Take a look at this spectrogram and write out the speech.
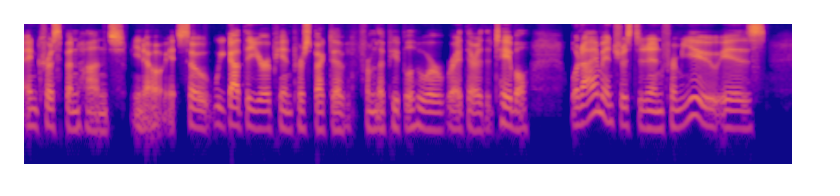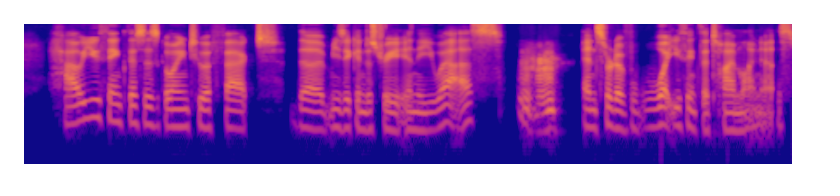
And Crispin Hunt, you know, so we got the European perspective from the people who were right there at the table. What I'm interested in from you is how you think this is going to affect the music industry in the US mm-hmm. and sort of what you think the timeline is.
